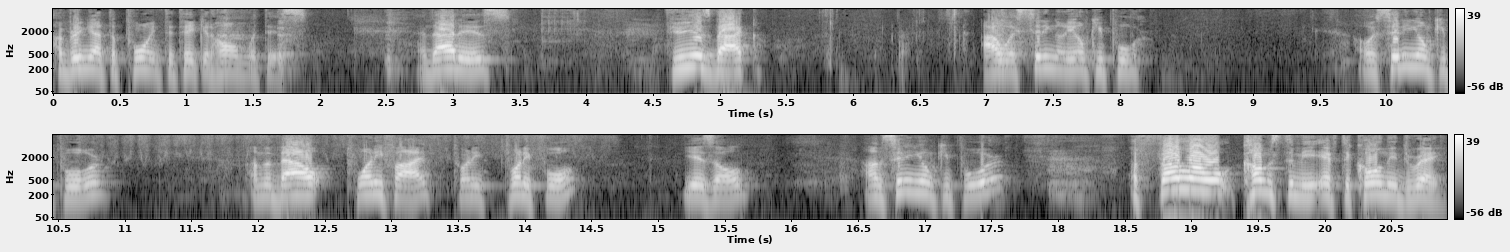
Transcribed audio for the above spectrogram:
I'm bringing out the point to take it home with this. And that is, a few years back, I was sitting on Yom Kippur. I was sitting Yom Kippur. I'm about 25, 20, 24 years old. I'm sitting Yom Kippur. A fellow comes to me after Kol Nidrei.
